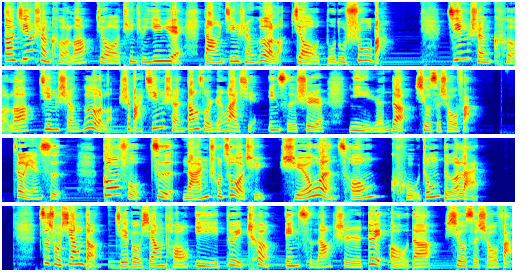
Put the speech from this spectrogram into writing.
当精神渴了，就听听音乐；当精神饿了，就读读书吧。精神渴了，精神饿了，是把精神当作人来写，因此是拟人的修辞手法。赠言四：功夫自难处做去，学问从苦中得来。字数相等，结构相同，意义对称，因此呢是对偶的修辞手法。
